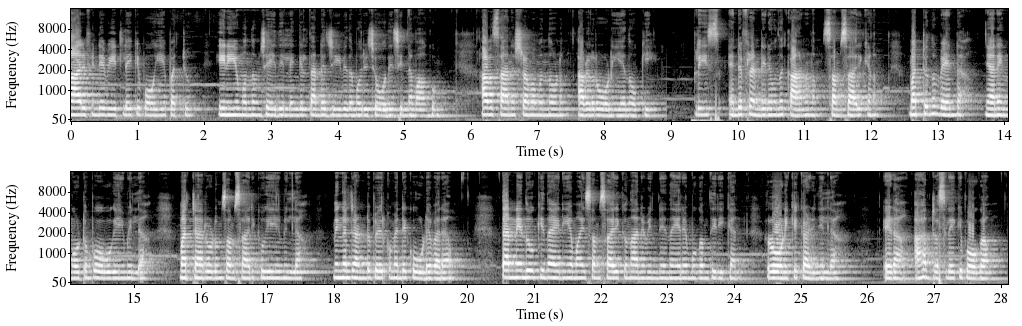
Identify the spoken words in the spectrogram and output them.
ആരിഫിന്റെ വീട്ടിലേക്ക് പോയേ പറ്റൂ. ഇനിയുമൊന്നും ചെയ്തില്ലെങ്കിൽ തന്റെ ജീവിതം ഒരു ചോദ്യചിഹ്നമാകും. അവസാന ശ്രമമെന്നോണം അവൾ റോണിയെ നോക്കി. പ്ലീസ് എന്റെ ഫ്രണ്ടിനെ ഒന്ന് കാണണം സംസാരിക്കണം. മറ്റൊന്നും വേണ്ട. ഞാൻ എങ്ങോട്ടും പോവുകയുമില്ല. മറ്റാരോടും സംസാരിക്കുകയുമില്ല. നിങ്ങൾ രണ്ടുപേർക്കും എന്റെ കൂടെ വരാം. തന്നെ നോക്കി ദയനീയമായി സംസാരിക്കുന്ന അനുവിന്റെ നേരെ മുഖം തിരിക്കാൻ റോണിക്ക് കഴിഞ്ഞില്ല. എടാ ആ അഡ്രസ്സിലേക്ക് പോകാം.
